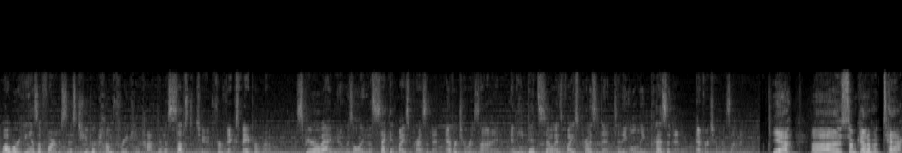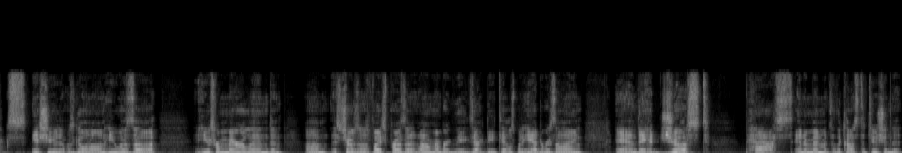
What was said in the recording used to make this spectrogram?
While working as a pharmacist, Hubert Humphrey concocted a substitute for Vicks VapoRub. Spiro Agnew was only the second vice president ever to resign, and he did so as vice president to the only president ever to resign. Yeah, uh, some kind of a tax issue that was going on. He was uh, he was from Maryland and um, is chosen as vice president. I don't remember the exact details, but he had to resign, and they had just passed an amendment to the Constitution that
